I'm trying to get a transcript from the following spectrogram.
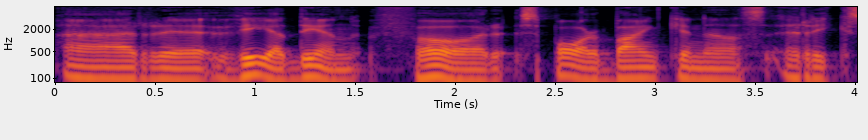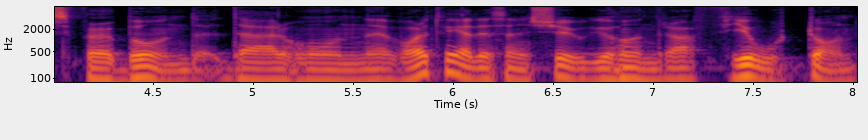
är eh, vd vdn för Sparbankernas riksförbund där hon varit vd sedan 2014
